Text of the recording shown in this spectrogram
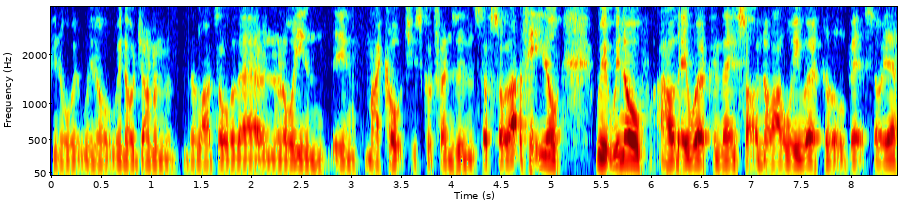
You know, we, we, know we know John and the lads over there, and I know Ian, Ian, my coach, is good friends with him and stuff. So that, I think you know, we, we know how they work, and they sort of know how we work a little bit. So yeah,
